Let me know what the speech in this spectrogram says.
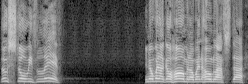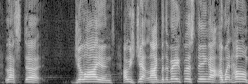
Those stories live. You know, when I go home, and I went home last, uh, last uh, July and I was jet lagged, but the very first thing I, I went home,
